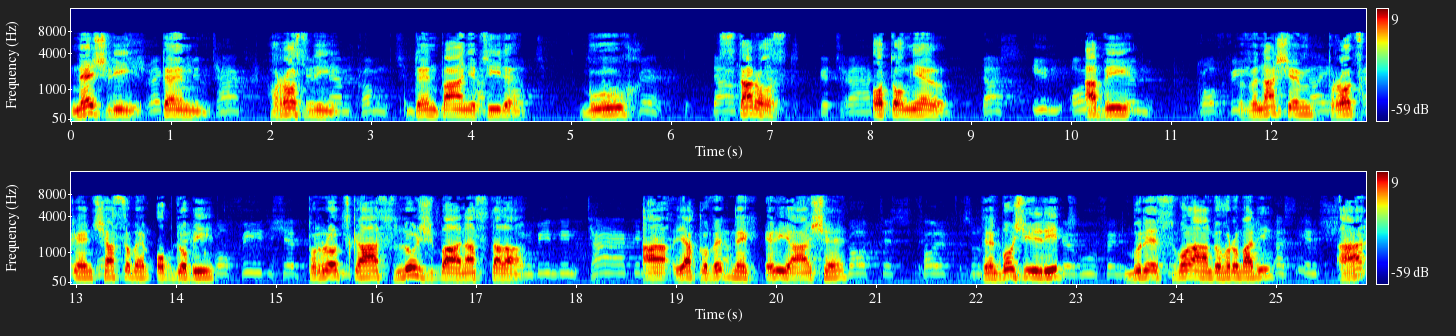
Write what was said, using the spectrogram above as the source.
Nežli ten hrozný den páně přijde. Bůh starost o to měl, aby v našem prorockém časovém období prorocká služba nastala. A jako ve dnech Eliáše ten boží lid bude svolán dohromady a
